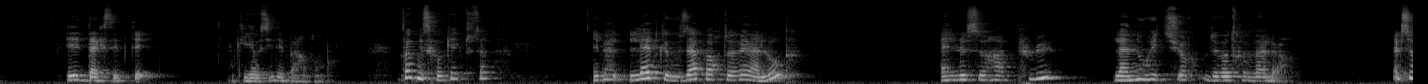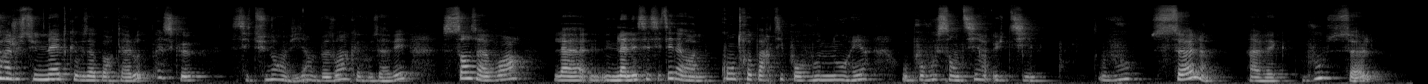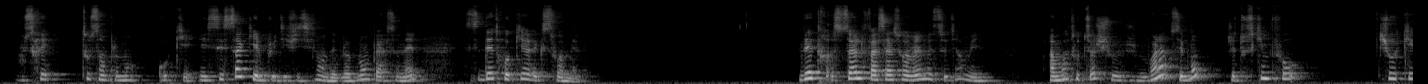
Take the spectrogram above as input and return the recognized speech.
et d'accepter qu'il y a aussi des parts d'ombre. Une fois que vous serez OK avec tout ça, eh bien, l'aide que vous apporterez à l'autre, elle ne sera plus la nourriture de votre valeur. Elle sera juste une aide que vous apportez à l'autre parce que c'est une envie, un besoin que vous avez sans avoir la, nécessité d'avoir une contrepartie pour vous nourrir ou pour vous sentir utile. Vous seul, avec vous seul, vous serez tout simplement OK. Et c'est ça qui est le plus difficile en développement personnel, c'est d'être OK avec soi-même. D'être seul face à soi-même et de se dire, mais à moi toute seule, je, voilà, c'est bon, j'ai tout ce qu'il me faut. Je suis OK,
